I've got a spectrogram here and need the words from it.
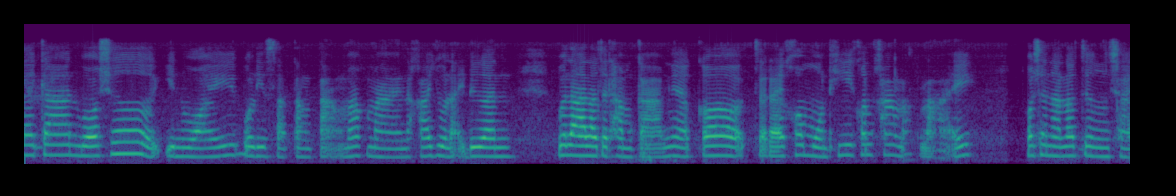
รายการ voucher invoice บริษัทต่างๆ มากมายนะคะ อยู่หลายเดือน เวลาเราจะทำกราฟเนี่ยก็จะได้ข้อมูลที่ค่อนข้างหลากหลาย เพราะฉะนั้นเราจึงใช้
